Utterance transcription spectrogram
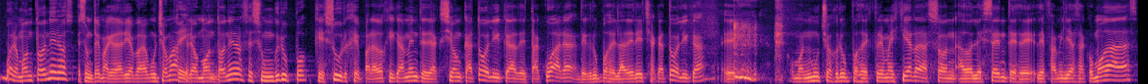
Bueno, Montoneros es un tema que daría para mucho más, pero Montoneros es un grupo que surge paradójicamente de Acción Católica, de Tacuara, de grupos de la derecha católica. Eh, como en muchos grupos de extrema izquierda, son adolescentes de, familias acomodadas.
